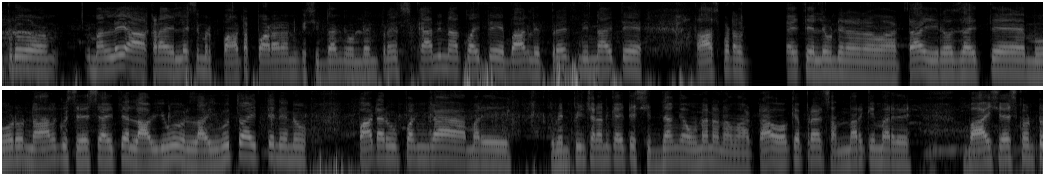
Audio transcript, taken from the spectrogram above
ఇప్పుడు మళ్ళీ అక్కడ వెళ్ళేసి మరి పాట పాడడానికి సిద్ధంగా ఉండాను ఫ్రెండ్స్. కానీ నాకు అయితే బాగలేదు ఫ్రెండ్స్. నిన్న అయితే హాస్పిటల్ అయితే వెళ్ళి ఉండేను అనమాట ఈరోజు అయితే మూడు నాలుగు చేసి అయితే లైవ్ లైవ్తో అయితే నేను పాట రూపంగా మరి వినిపించడానికి అయితే సిద్ధంగా ఉన్నాను అనమాట ఓకే ఫ్రెండ్స్ అందరికీ మరి బాయ్ చేసుకుంటూ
